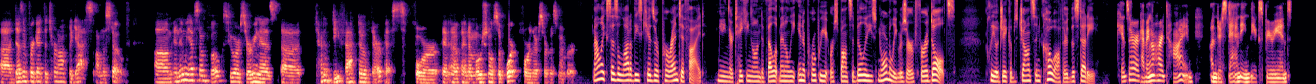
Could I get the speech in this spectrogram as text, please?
uh, doesn't forget to turn off the gas on the stove. Um, and then we have some folks who are serving as uh, kind of de facto therapists for an, uh, an emotional support for their service member. Malik says a lot of these kids are parentified, meaning they're taking on developmentally inappropriate responsibilities normally reserved for adults. Cleo Jacobs Johnson co authored the study. Kids are having a hard time understanding the experience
